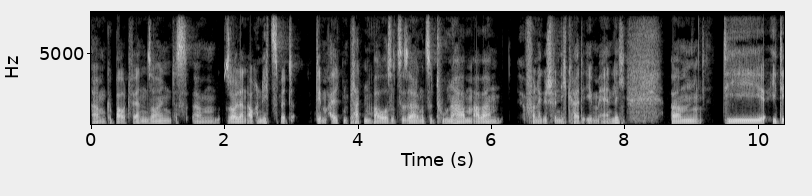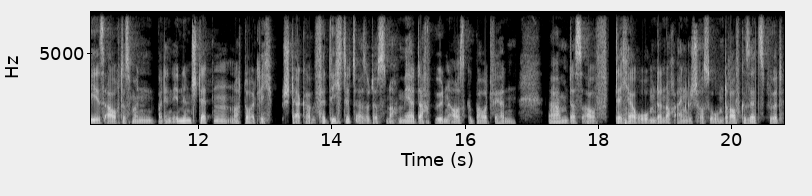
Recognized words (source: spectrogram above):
ähm, gebaut werden sollen. Das ähm, soll dann auch nichts mit dem alten Plattenbau sozusagen zu tun haben, aber von der Geschwindigkeit eben ähnlich. Ähm, die Idee ist auch, dass man bei den Innenstädten noch deutlich stärker verdichtet, also dass noch mehr Dachböden ausgebaut werden, ähm, dass auf Dächer oben dann noch ein Geschoss oben drauf gesetzt wird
